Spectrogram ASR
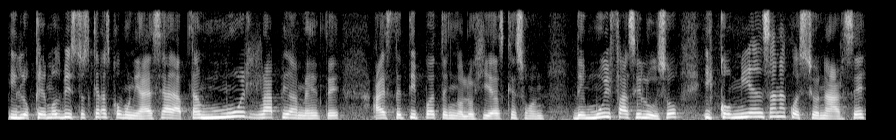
Y lo que hemos visto es que las comunidades se adaptan muy rápidamente a este tipo de tecnologías que son de muy fácil uso y comienzan a cuestionarse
